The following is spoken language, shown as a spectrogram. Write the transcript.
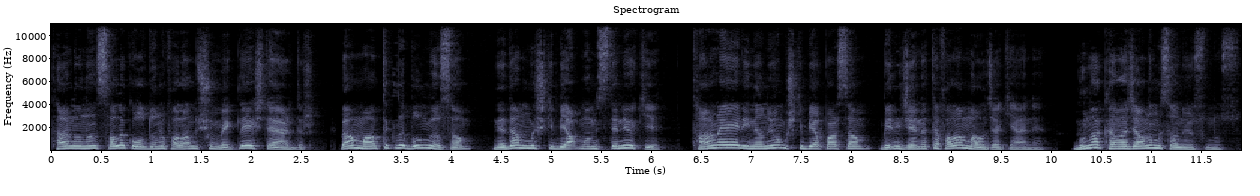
Tanrı'nın salak olduğunu falan düşünmekle eşdeğerdir. Ben mantıklı bulmuyorsam nedenmiş gibi yapmam isteniyor ki? Tanrı eğer inanıyormuş gibi yaparsam beni cennete falan mı alacak yani? Buna kanacağını mı sanıyorsunuz?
